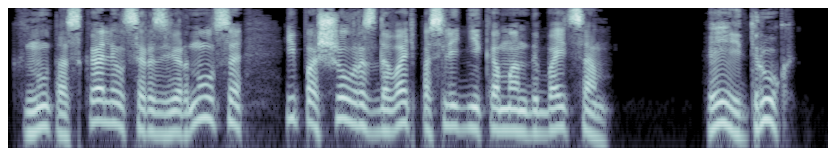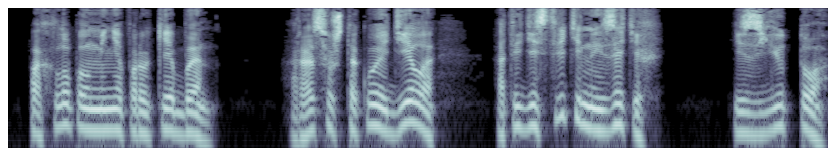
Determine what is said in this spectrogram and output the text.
Кнут оскалился, развернулся и пошел раздавать последние команды бойцам. «Эй, друг!» — похлопал меня по руке Бен. «Раз уж такое дело, а ты действительно из этих... из Юто?»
